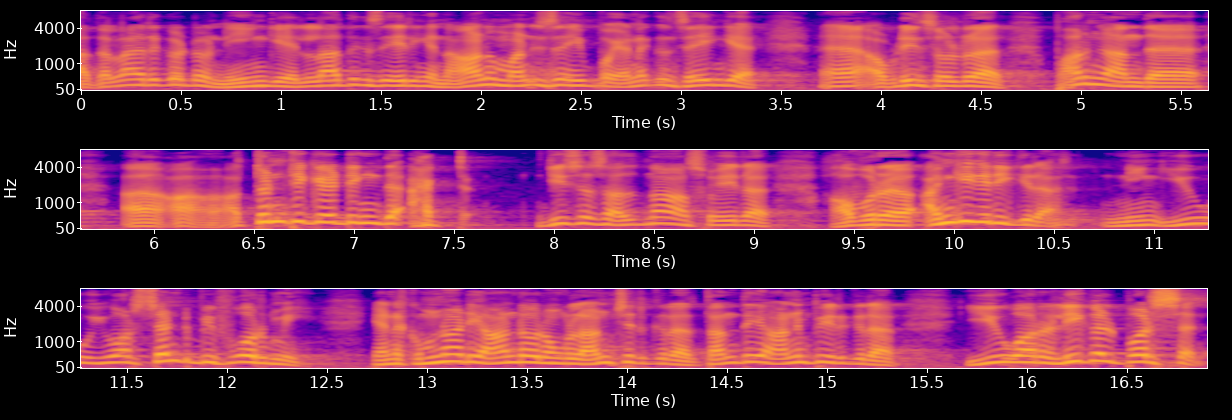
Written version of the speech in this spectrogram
அதெல்லாம் இருக்கட்டும். நீங்கள் எல்லாத்துக்கும் செய்கிறீங்க நானும் மனுஷன் இப்போ எனக்கும் செய்யுங்க அப்படின்னு சொல்கிறார் பாருங்க அந்த அத்தன்டிகேட்டிங் த ஆக்ட் ஜீசஸ் அதுதான் சொல்கிறார். அவரை அங்கீகரிக்கிறார். நீ you you are sent before me எனக்கு முன்னாடி ஆண்டவர் உங்களை அனுப்பிச்சிருக்கிறார். தந்தையை அனுப்பியிருக்கிறார். You are a legal person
